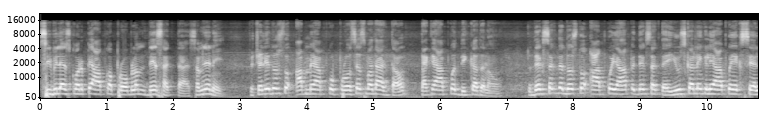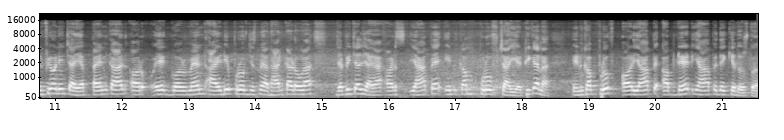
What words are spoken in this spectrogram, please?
सिविल स्कोर पे आपका प्रॉब्लम दे सकता है, समझे नहीं? तो चलिए दोस्तों, अब मैं आपको प्रोसेस बता देता हूँ, ताकि आपको दिक्कत ना हो। तो देख सकते हैं दोस्तों, आपको यहाँ पे देख सकते हैं यूज़ करने के लिए आपको एक सेल्फी होनी चाहिए, पैन कार्ड और एक गवर्नमेंट आईडी प्रूफ जिसमें आधार कार्ड होगा, जब भी चल जाएगा, और यहाँ पे इनकम प्रूफ चाहिए, ठीक है ना? इनकम प्रूफ और यहाँ पे अपडेट यहाँ पे देखिए दोस्तों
